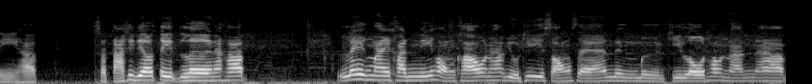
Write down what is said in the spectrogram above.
นี่ครับสตาร์ททีเดียวติดเลยนะครับ เลขไมค์คันนี้ของเขานะครับ อยู่ที่ 210,000กิโลเท่านั้นนะครับ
